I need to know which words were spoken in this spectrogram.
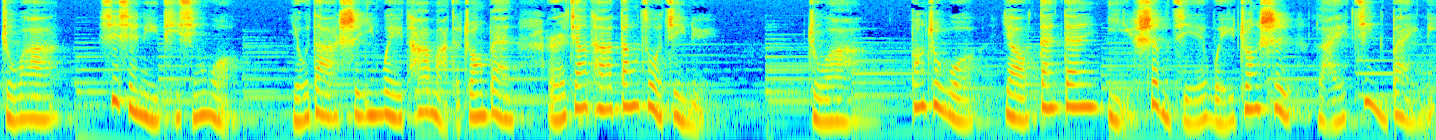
主啊，谢谢你提醒我，犹大是因为他马的装扮而将他当作妓女。主啊，帮助我要单单以圣洁为装饰来敬拜你。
